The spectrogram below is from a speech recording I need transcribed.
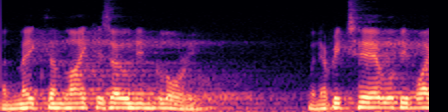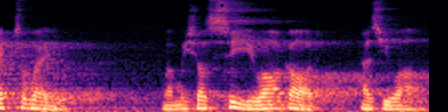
and make them like his own in glory, when every tear will be wiped away, when we shall see you, our God, as you are.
